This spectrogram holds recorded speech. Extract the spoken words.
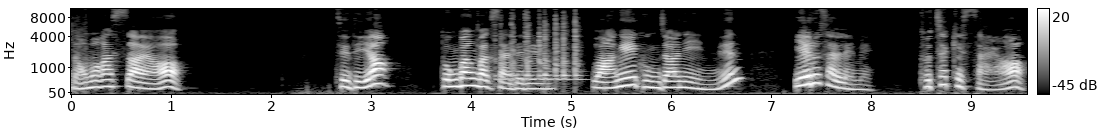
넘어갔어요. 드디어 동방박사들은 왕의 궁전이 있는 예루살렘에 도착했어요.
